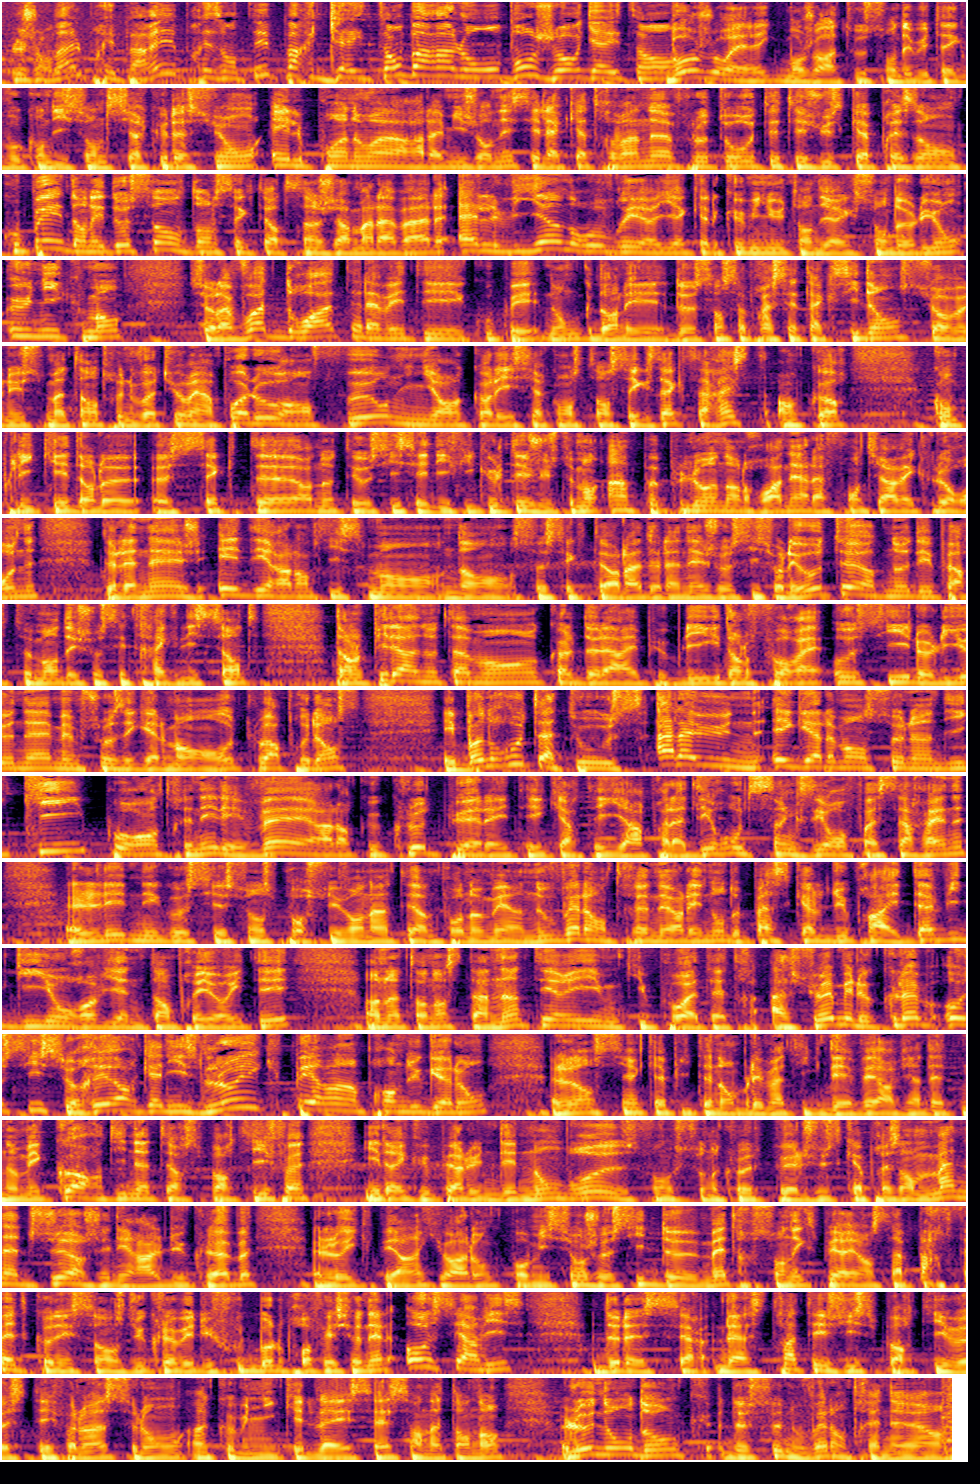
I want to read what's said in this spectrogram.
Le journal préparé et présenté par Gaëtan Barallon. Bonjour Gaëtan. Bonjour Eric, bonjour à tous. On débute avec vos conditions de circulation et le point noir à la mi-journée, c'est la 89. L'autoroute était jusqu'à présent coupée dans les deux sens dans le secteur de Saint-Germain-Laval. Elle vient de rouvrir il y a quelques minutes en direction de Lyon uniquement sur la voie de droite. Elle avait été coupée donc dans les deux sens après cet accident survenu ce matin entre une voiture et un poids lourd en feu. On ignore encore les circonstances exactes. Ça reste encore compliqué dans le euh, secteur. Notez aussi ces difficultés justement un peu plus loin dans le Rouennais à la frontière avec le Rhône. De la neige et des ralentissements dans ce secteur-là, de la neige aussi sur les hauteurs de nos départements, des chaussées très glissantes dans le Pilat notamment, col de la République, dans le Forêt aussi, le Lyonnais, même chose également en Haute-Loire, prudence et bonne route à tous. À la une également ce lundi, qui pour entraîner les Verts alors que Claude Puel a été écarté hier après la déroute 5-0 face à Rennes. Les négociations se poursuivent en interne pour nommer un nouvel entraîneur. Les noms de Pascal Duprat et David Guillon reviennent en priorité. En attendant, c'est un intérim qui pourrait être assuré, mais le club aussi se réorganise. Loïc Perrin prend du galon. L'ancien capitaine emblématique des Verts vient d'être nommé coordinateur sportif. Il récupère l'une des nombreuses fonctions de Claude Puel jusqu'à présent, manager général du club. Loïc Perrin qui aura donc pour mission, je cite, de mettre son expérience, sa parfaite connaissance du club et du football professionnel au service de la stratégie sportive stéphanoise selon un communiqué de la SS en attendant le nom donc de ce nouvel entraîneur.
